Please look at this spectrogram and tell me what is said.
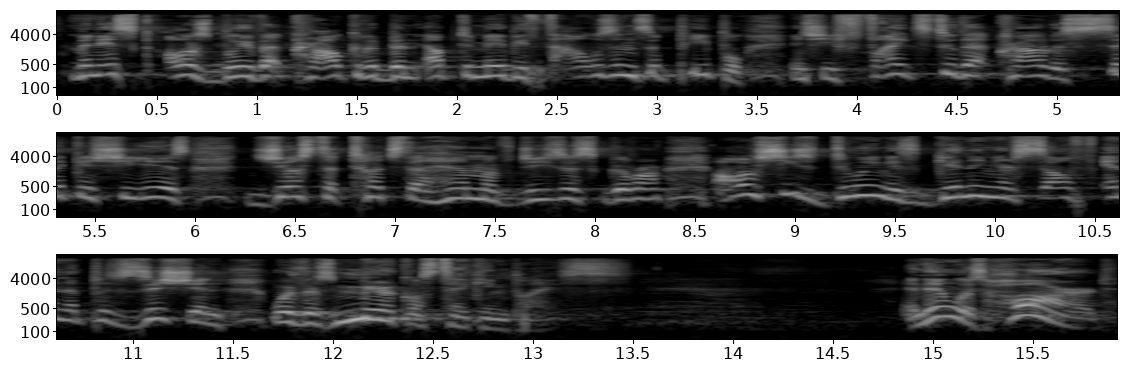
Many scholars believe that crowd could have been up to maybe thousands of people. And she fights through that crowd as sick as she is just to touch the hem of Jesus' garment. All she's doing is getting herself in a position where there's miracles taking place. And it was hard.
